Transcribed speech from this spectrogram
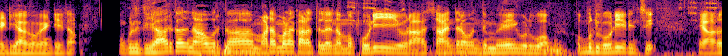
ரெடி ஆக வேண்டியதுதான். உங்களுக்கு யாருக்காவது ஞாபகம் இருக்கா? மடமழை காலத்தில் நம்ம கொடி ஒரு சாயந்தரம் வந்து மேய் விடுவோம். அம்புட்டு கொடி இருந்துச்சு. யாரோ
